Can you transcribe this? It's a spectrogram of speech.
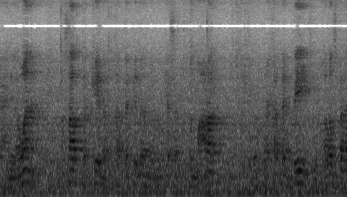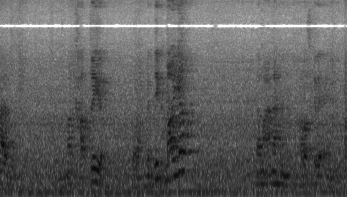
يعني لو أنا أصرتك كده وخدتك كده كسبت في المعركة ودخلتك بيتي وخلاص بقى دماغك هتطير وراح مديك مية ده معناها انت خلاص كده آمن.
